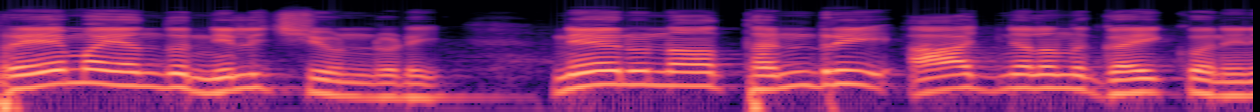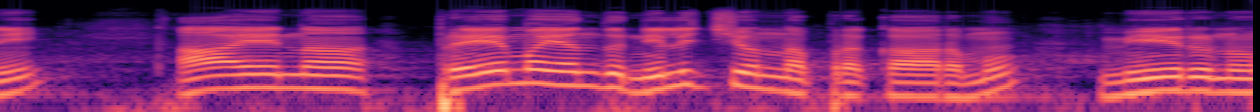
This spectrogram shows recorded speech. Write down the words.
ప్రేమ ఎందు నిలిచి ఉండుడి. నేను నా తండ్రి ఆజ్ఞలను గైకొనిని ఆయన ప్రేమ ఎందు నిలిచి ఉన్న ప్రకారము మీరును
